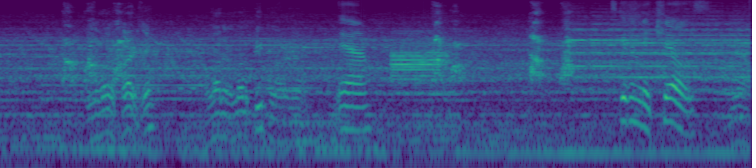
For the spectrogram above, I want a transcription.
there's a lot of cars, eh? A lot of a lot of people are. Uh, Yeah. It's giving me chills. yeah.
